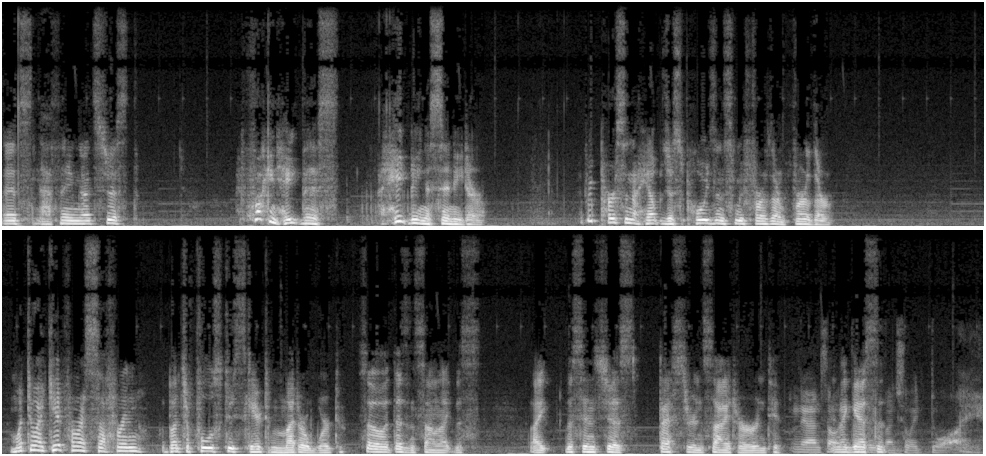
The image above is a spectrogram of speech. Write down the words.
It's nothing. That's just. I fucking hate this. I hate being a sin eater. Every person I help just poisons me further and further. And what do I get for my suffering? A bunch of fools too scared to mutter a word. So it doesn't sound like this. Like the sins just fester inside her until Yeah, until And I I guess it- eventually die.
